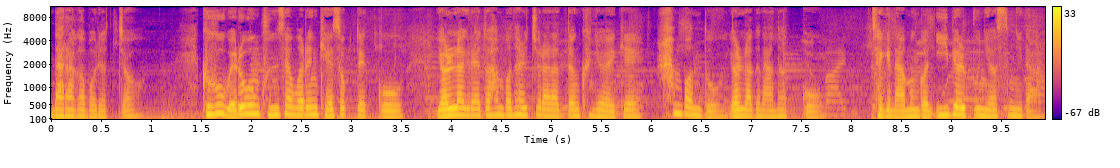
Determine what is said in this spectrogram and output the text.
날아가 버렸죠. 그 후 외로운 군 생활은 계속됐고 연락이라도 한 번 할 줄 알았던 그녀에게 한 번도 연락은 안 왔고 제게 남은 건 이별뿐이었습니다.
